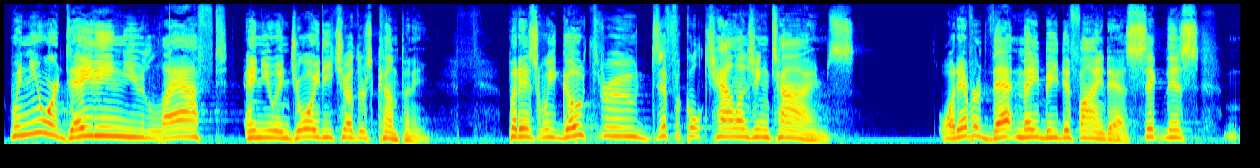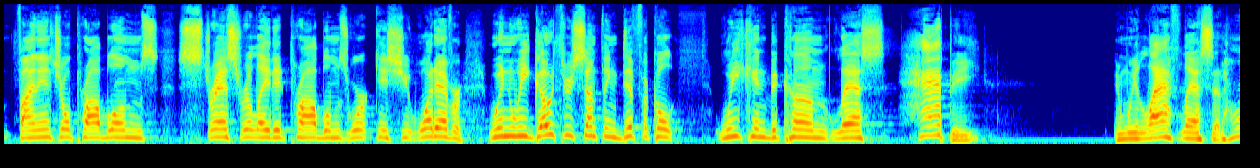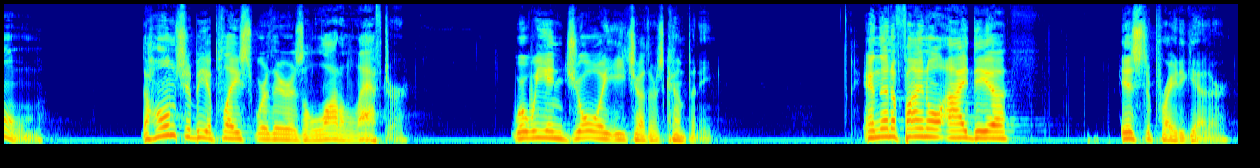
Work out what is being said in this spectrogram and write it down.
When you were dating, you laughed and you enjoyed each other's company. But as we go through difficult, challenging times, whatever that may be defined as sickness, financial problems, stress related problems, work issue, whatever when we go through something difficult, we can become less happy and we laugh less at home. The home should be a place where there is a lot of laughter, where we enjoy each other's company. And then a final idea is to pray together.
